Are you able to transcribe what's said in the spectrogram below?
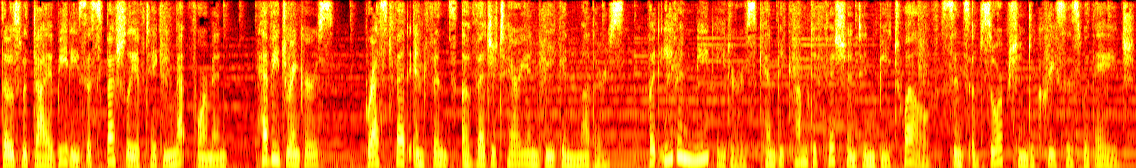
those with diabetes, especially if taking metformin, heavy drinkers, breastfed infants of vegetarian vegan mothers. But even meat eaters can become deficient in B12 since absorption decreases with age.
